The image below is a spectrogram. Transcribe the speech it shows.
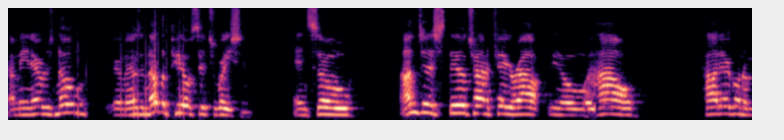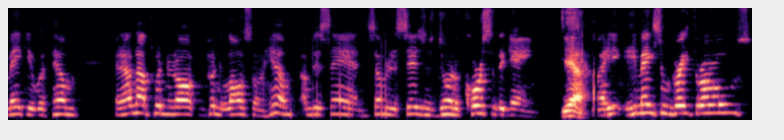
I mean, there was no, I mean, there was another peel situation. And so I'm just still trying to figure out, you know, how how they're going to make it with him. And I'm not putting it all putting the loss on him. I'm just saying some of the decisions during the course of the game. Yeah. Uh, he he makes some great throws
